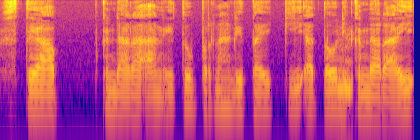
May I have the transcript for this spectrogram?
setiap kendaraan itu pernah ditaiki atau dikendarai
